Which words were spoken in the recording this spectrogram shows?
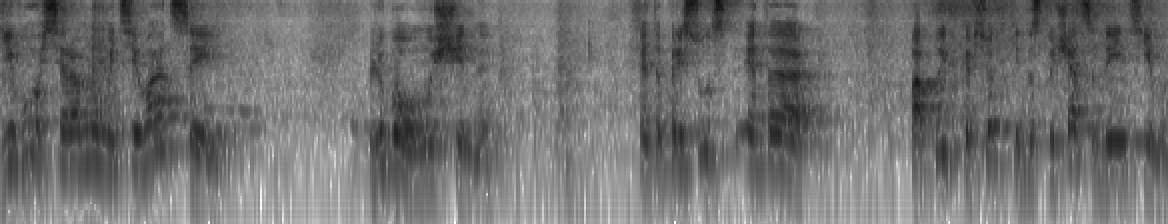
его все равно мотивацией любого мужчины это присутствие, это попытка все-таки достучаться до интима.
